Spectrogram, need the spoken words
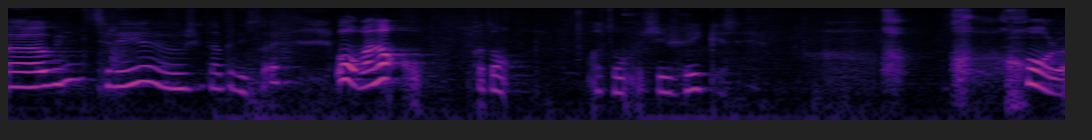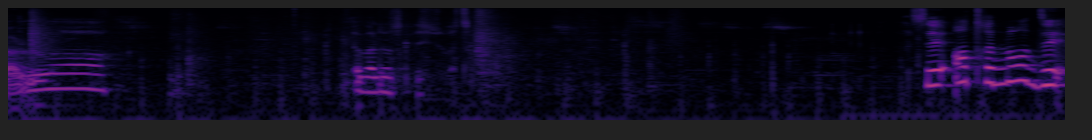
Euh, oui, vrai, euh, j'étais un peu distrait. Oh, maintenant. Attends. Attends, j'ai fait casser. Oh là là. La balle doit se casser. C'est entraînement des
